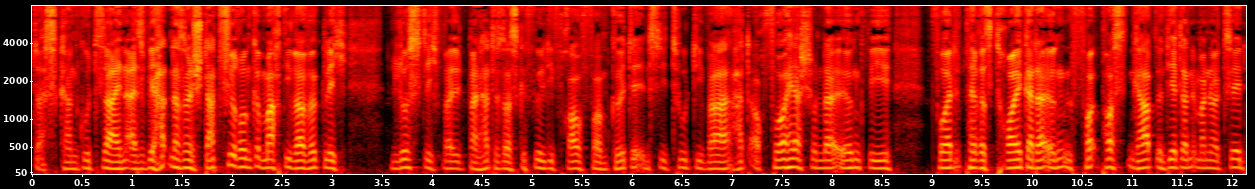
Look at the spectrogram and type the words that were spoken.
Das kann gut sein. Also wir hatten da so eine Stadtführung gemacht, die war wirklich lustig, weil man hatte das Gefühl, die Frau vom Goethe-Institut, die war, hat auch vorher schon da irgendwie vor Perestroika da irgendeinen Posten gehabt und die hat dann immer nur erzählt,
